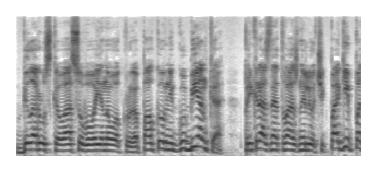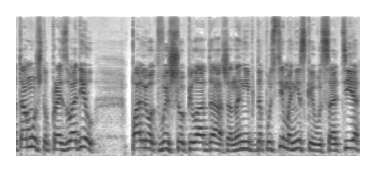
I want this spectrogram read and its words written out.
Белорусского особого военного округа, полковник Губенко, прекрасный отважный летчик, погиб потому, что производил полет высшего пилотажа на недопустимо низкой высоте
